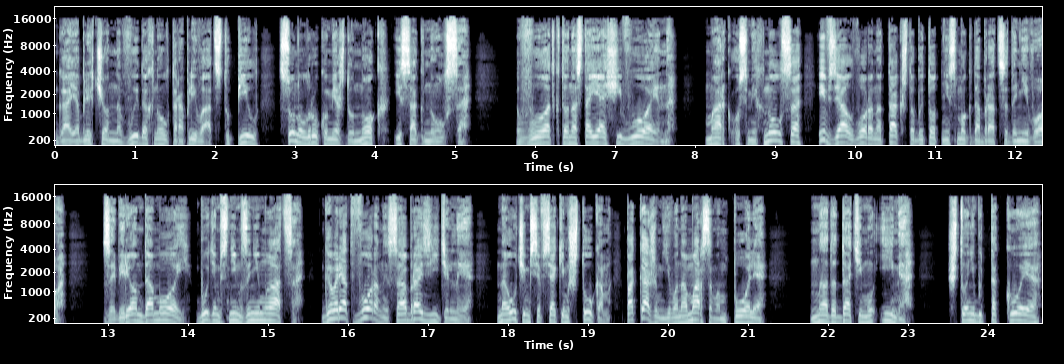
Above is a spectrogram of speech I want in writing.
Гай облегченно выдохнул, торопливо отступил, сунул руку между ног и согнулся. «Вот кто настоящий воин!» Марк усмехнулся и взял ворона так, чтобы тот не смог добраться до него. «Заберем домой, будем с ним заниматься. Говорят, вороны сообразительные. Научимся всяким штукам, покажем его на Марсовом поле. Надо дать ему имя. Что-нибудь такое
